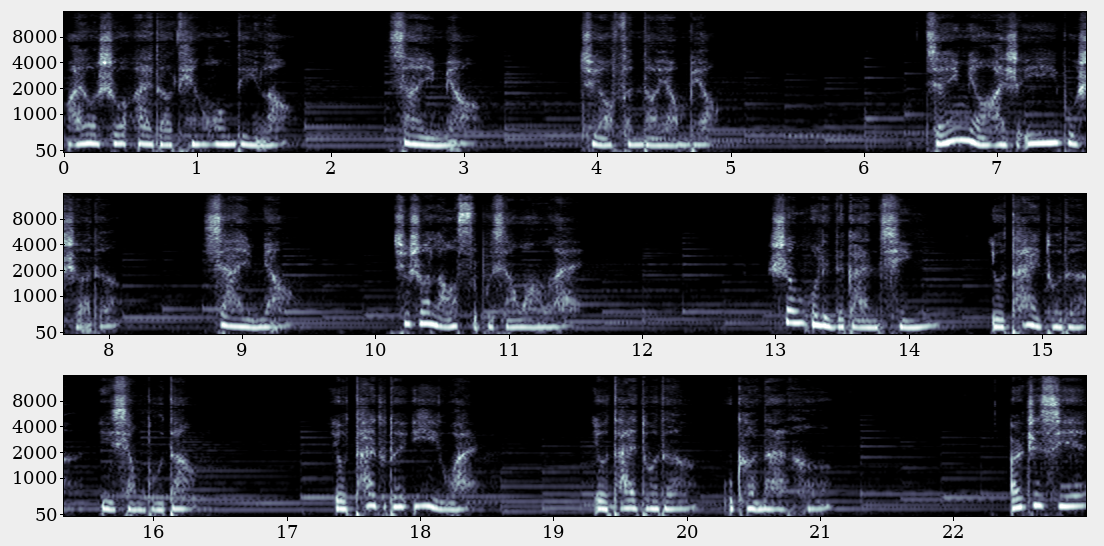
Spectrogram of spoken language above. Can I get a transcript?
还要说爱到天荒地老，下一秒却要分道扬镳。前一秒还是依依不舍的，下一秒却说老死不相往来。生活里的感情有太多的意想不到，有太多的意外，有太多的无可奈何。而这些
